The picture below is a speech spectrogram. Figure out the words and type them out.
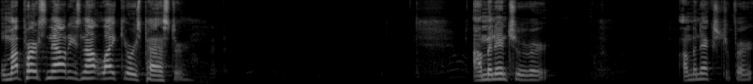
well, my personality is not like yours, Pastor. I'm an introvert. I'm an extrovert.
